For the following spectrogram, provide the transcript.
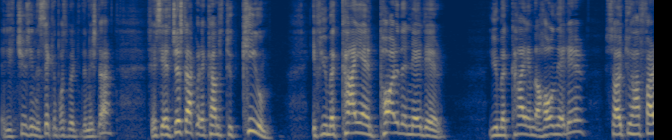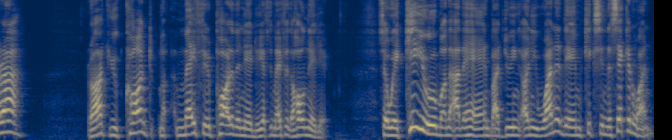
that he's choosing the second possibility of the Mishnah. So he says, just like when it comes to Kiyum, if you Mekayim part of the Neder, you Mekayim the whole Neder, so to Hafara. Right? You can't Mayfair part of the Neder, you have to Mayfair the whole Neder. So where Kiyum, on the other hand, by doing only one of them, kicks in the second one,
